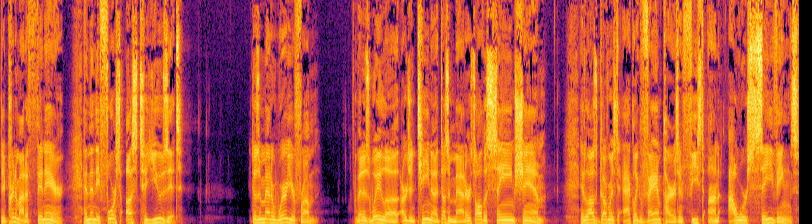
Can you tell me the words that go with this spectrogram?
They print them out of thin air, and then they force us to use it. It doesn't matter where you're from Venezuela, Argentina, it doesn't matter. It's all the same sham. It allows governments to act like vampires and feast on our savings.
